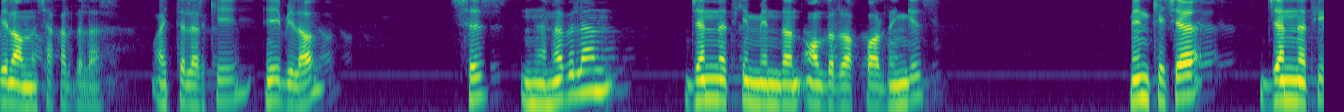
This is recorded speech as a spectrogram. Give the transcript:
bilolni chaqirdilar. Aytdilarki ey bilol siz nima bilan jannatga mendan oldinroq bordingiz? Men kecha jannatga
